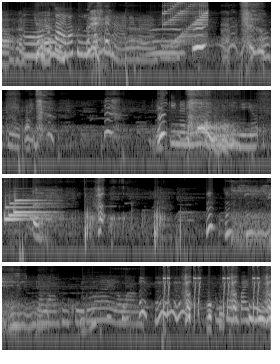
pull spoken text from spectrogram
Not อ๋อเข้าใจแล้วคือเราต้องไปหาอะไรมาใช่ไหมโอเคไปเดี๋ยวกินอันนี้เลยกินเยอะๆระวังคุณครูด้วยระวังคุณครูไปด้วยนะ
